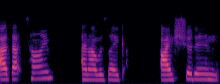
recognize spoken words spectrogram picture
at that time and i was like i shouldn't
